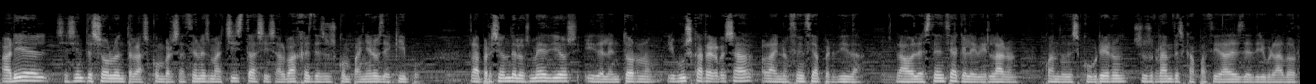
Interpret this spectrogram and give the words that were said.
Ariel se siente solo entre las conversaciones machistas y salvajes de sus compañeros de equipo, la presión de los medios y del entorno, y busca regresar a la inocencia perdida, la adolescencia que le virlaron cuando descubrieron sus grandes capacidades de driblador.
